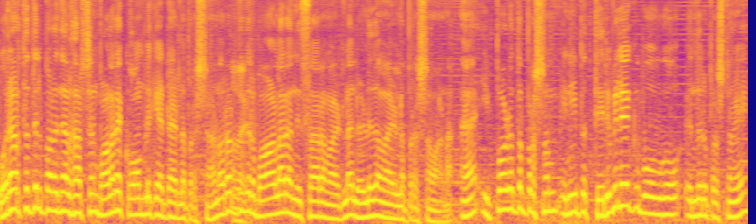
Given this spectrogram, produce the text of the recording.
ഒരർത്ഥത്തിൽ പറഞ്ഞാൽ ഹർഷൻ വളരെ കോംപ്ലിക്കേറ്റ് ആയിട്ടുള്ള പ്രശ്നമാണ്. ഒരർത്ഥത്തിൽ വളരെ നിസ്സാരമായിട്ടുള്ള ലളിതമായിട്ടുള്ള പ്രശ്നമാണ്. ഇപ്പോഴത്തെ പ്രശ്നം ഇനിയിപ്പോൾ തെരുവിലേക്ക് പോവുകയോ എന്നൊരു പ്രശ്നമേ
